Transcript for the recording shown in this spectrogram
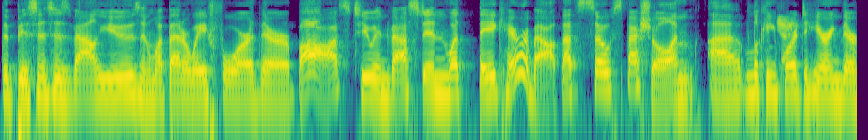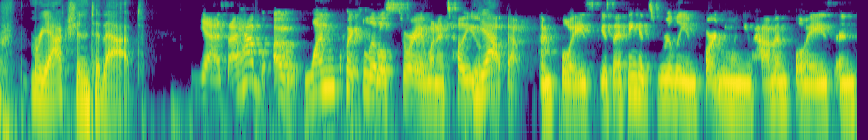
the business's values and what better way for their boss to invest in what they care about. That's so special. I'm uh, looking yeah. forward to hearing their reaction to that. Yes, I have a, one quick little story I want to tell you yeah. about that employees because I think it's really important when you have employees and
